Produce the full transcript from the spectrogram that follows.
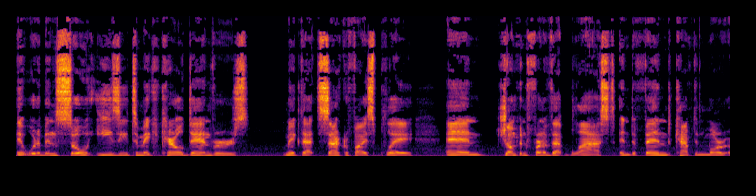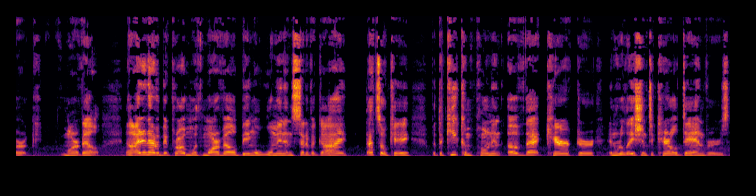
It would have been so easy to make Carol Danvers make that sacrifice play and jump in front of that blast and defend Captain Mar or Mar-Vell. Now, I didn't have a big problem with Mar-Vell being a woman instead of a guy. That's okay. But the key component of that character in relation to Carol Danvers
